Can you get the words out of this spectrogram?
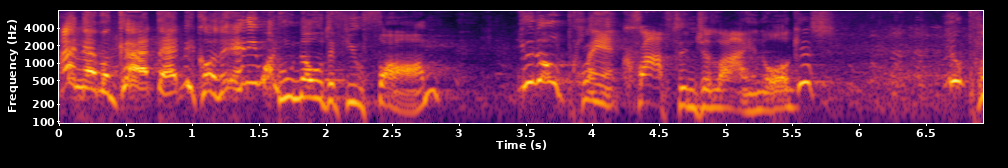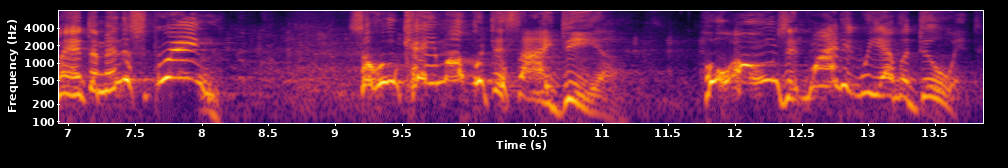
I never got that because anyone who knows if you farm, you don't plant crops in July and August. You plant them in the spring. So who came up with this idea? Who owns it? Why did we ever do it?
